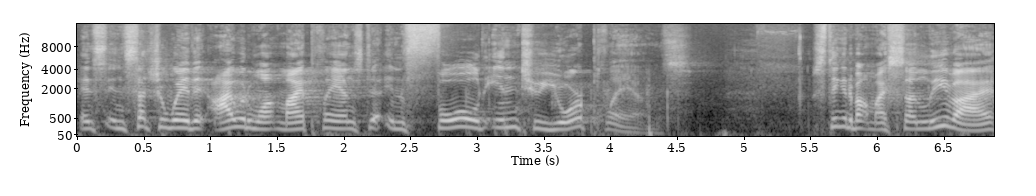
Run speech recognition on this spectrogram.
it's in such a way that I would want my plans to enfold into your plans. I was thinking about my son Levi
